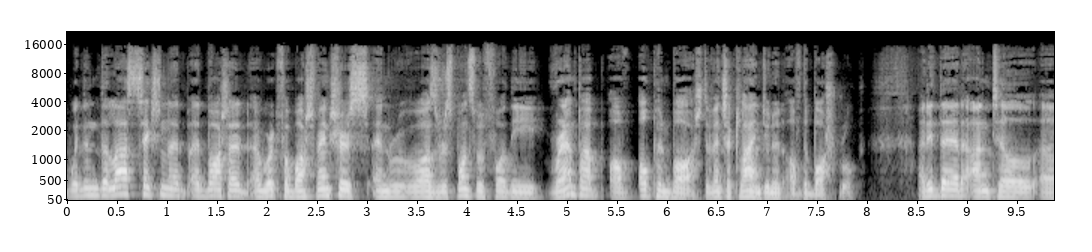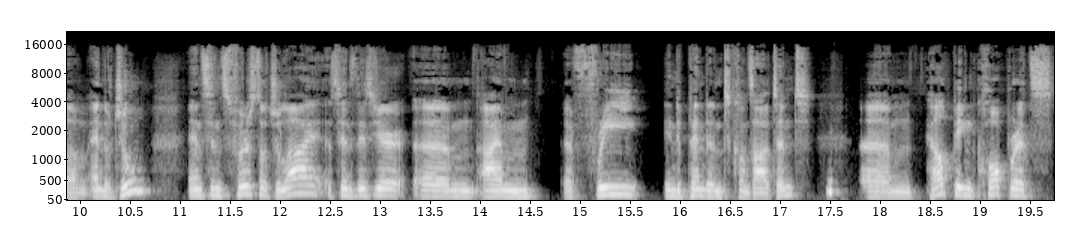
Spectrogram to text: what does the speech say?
within the last section at, at Bosch, I, I, worked for Bosch Ventures and was responsible for the ramp up of Open Bosch, the venture client unit of the Bosch Group. I did that until um, end of June, and since first of July, since this year, um, I'm a free independent consultant um, helping corporates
